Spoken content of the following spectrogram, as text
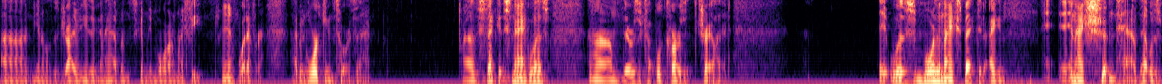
uh, you know the driving isn't going to happen. It's going to be more on my feet. Yeah, whatever. I've been working towards that. Uh, the second snag was um, there was a couple of cars at the trailhead. It was more than I expected. I and I shouldn't have. That was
